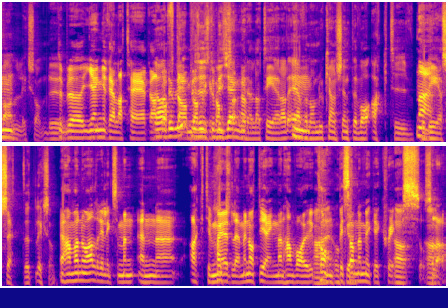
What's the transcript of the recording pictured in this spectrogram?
fall. Liksom. Du, Du blir gängrelaterad ja, ofta. du blir, om precis, du blir gängrelaterad även om du kanske inte var aktiv på Nej. det sättet. Liksom. Ja, han var nog aldrig liksom en, en eh, aktiv medlem i något gäng, men han var ju kompisar okej. med mycket Crips och sådär.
